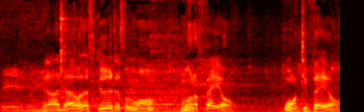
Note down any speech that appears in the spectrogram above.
Yeah, I know. That's good. That's what we want. You want to fail. Want to fail.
